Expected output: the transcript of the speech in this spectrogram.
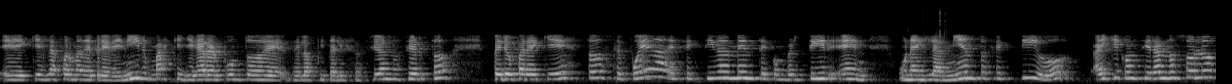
eh, que es la forma de prevenir más que llegar al punto de, la hospitalización, ¿no es cierto? pero para que esto se pueda efectivamente convertir en un aislamiento efectivo, hay que considerar no solo,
